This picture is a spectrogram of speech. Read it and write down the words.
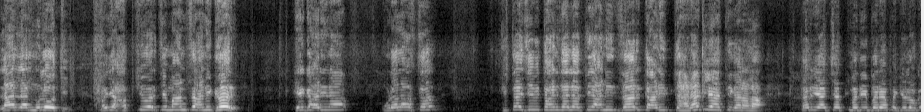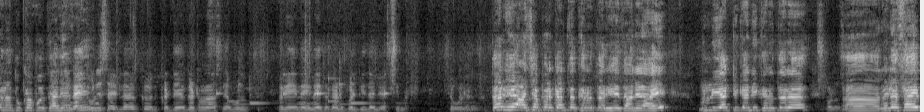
लहान लहान मुलं होती. म्हणजे हापशीवरची माणसं आणि घर हे गाडीना उडालं असतं. तिथं जीवितहानी झाली असती आणि जर गाडी धडकली असती घराला तर याच्यात मध्ये बऱ्यापैकी लोकांना दुखापत झाली नाही असती. दोन्ही साईडला क- खड्डे गटर असल्यामुळं पर्याय नाही. नाही तर गाडी पलटी झाली असती ना शेवट तर हे अशा प्रकारचं खरं तर हे झालेलं आहे. म्हणून या ठिकाणी खरं तर अं, रडे साहेब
